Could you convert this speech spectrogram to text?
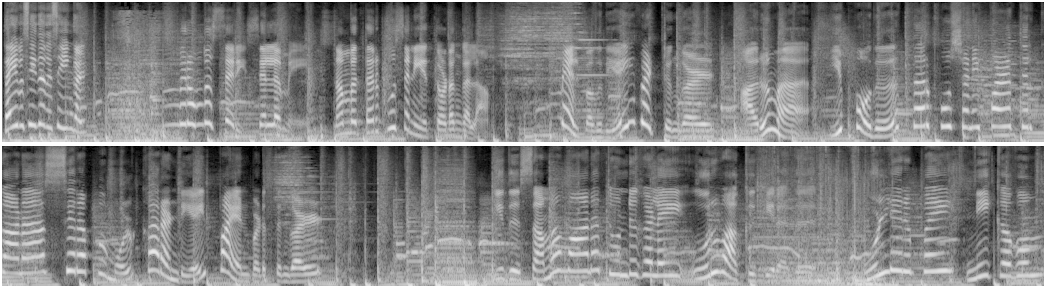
தயவு செய்து அதை செய்யுங்கள். ரொம்ப சரி. செல்லமே நம்ம தர்பூசணியை தொடங்கலாம். மேல் பகுதியை வெட்டுங்கள். அருமை. இப்போது தர்பூசணி பழத்திற்கான சிறப்பு முள் கரண்டியை பயன்படுத்துங்கள். இது சமமான துண்டுகளை உருவாக்குகிறது. உள்ளிருப்பை நீக்கவும்.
